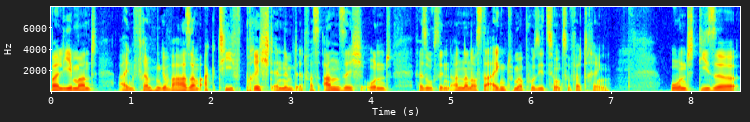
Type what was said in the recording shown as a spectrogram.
Weil jemand einen fremden Gewahrsam aktiv bricht, er nimmt etwas an sich und versucht den anderen aus der Eigentümerposition zu verdrängen. Und diese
